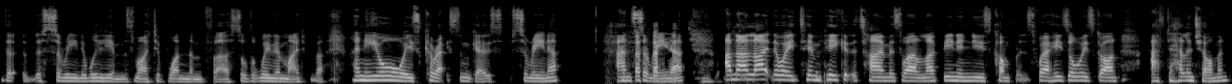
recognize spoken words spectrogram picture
the, the Serena Williams might have won them first, or the women might have, and he always corrects them. Goes Serena, and Serena. and I like the way Tim Peake at the time as well. And I've been in news conference where he's always gone after Helen Sharman,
